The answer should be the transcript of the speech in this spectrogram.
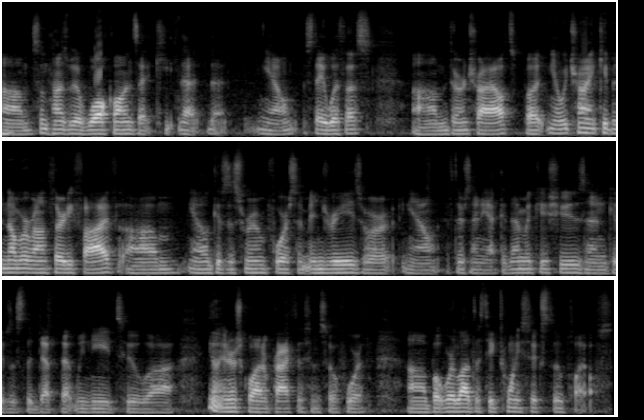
Um, sometimes we have walk-ons that keep that that you know stay with us um, during tryouts, but you know we try and keep a number around 35. Um, you know, it gives us room for some injuries or you know if there's any academic issues, and gives us the depth that we need to uh, you know inter squad and practice and so forth. Uh, but we're allowed to take 26 to the playoffs.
